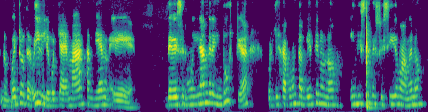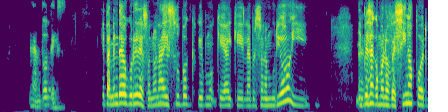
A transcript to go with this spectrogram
lo encuentro terrible, porque además también eh, debe ser muy grande la industria, porque Japón también tiene unos índices de suicidio más o menos grandotes. Que también debe ocurrir eso, ¿no? Nadie supo que, que, que la persona murió y y empiezan como los vecinos por...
